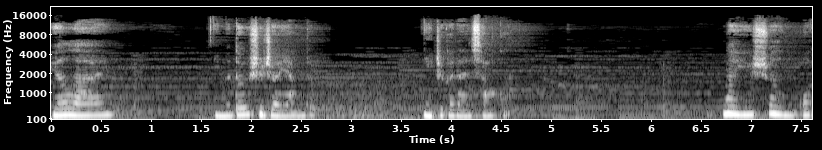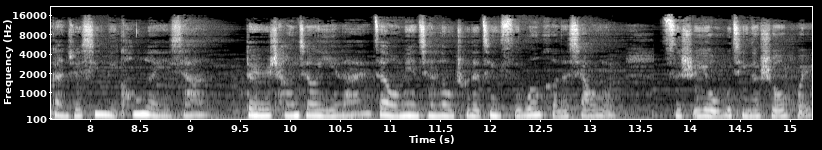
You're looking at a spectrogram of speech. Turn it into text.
原来，你们都是这样的，你这个胆小鬼。”那一瞬，我感觉心里空了一下。对于长久以来在我面前露出的近似温和的笑容，此时又无情的收回。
